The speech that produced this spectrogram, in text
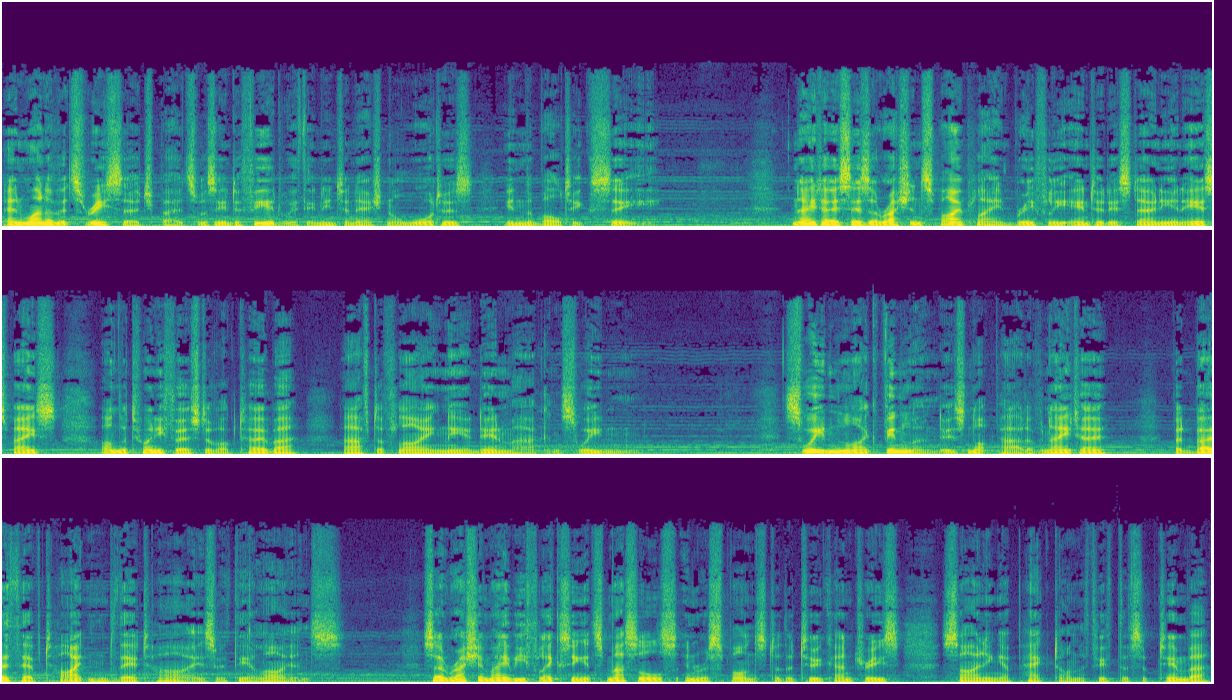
and one of its research boats was interfered with in international waters in the Baltic Sea. NATO says a Russian spy plane briefly entered Estonian airspace on the 21st of October after flying near Denmark and Sweden. Sweden, like Finland, is not part of NATO, but both have tightened their ties with the alliance. So Russia may be flexing its muscles in response to the two countries signing a pact on the 5th of September,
